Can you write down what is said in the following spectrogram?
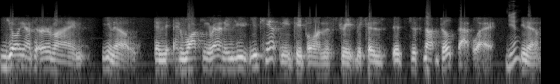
going out to Irvine, you know, and and walking around, and you you can't meet people on the street because it's just not built that way. yeah, You know,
